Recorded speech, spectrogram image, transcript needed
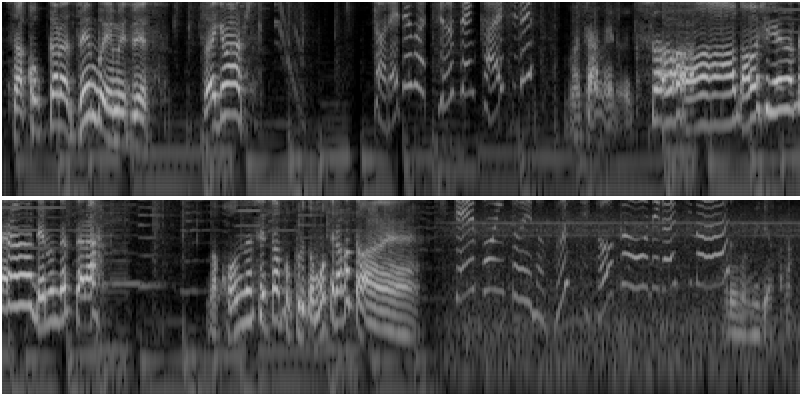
さあこっから全部 MS ですさあいきますそれでは抽選開始です。まあザメルくそーかもしれなかったな。出るんだったら。まあこんなステップアップ来ると思ってなかったからね。規定ポイントへの物資投下をお願いします。これもミディアかな。はい。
